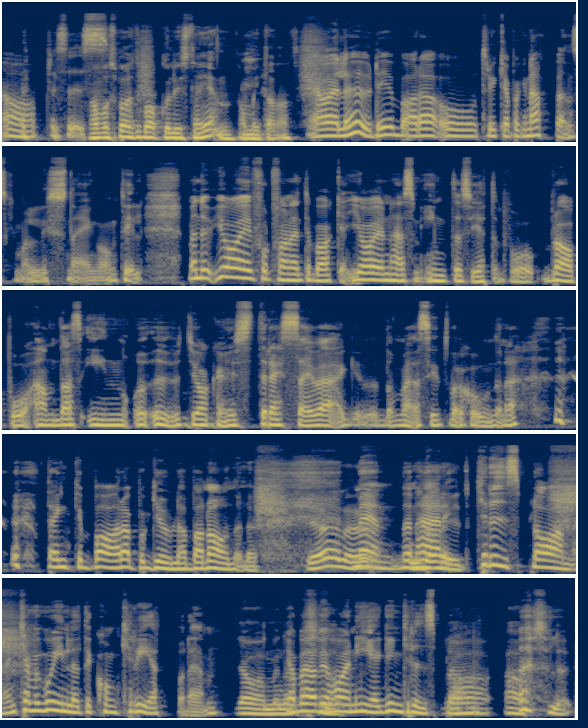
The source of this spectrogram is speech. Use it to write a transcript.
Ja, precis. Man får spara tillbaka och lyssna igen om inte annat. Ja, eller hur? Det är bara att trycka på knappen så kan man lyssna en gång till. Men du, jag är fortfarande tillbaka. Jag är den här som inte är så jättebra på att andas in och ut. Jag kan ju stressa iväg de här situationerna. Tänker bara på gula bananer nu. Ja, men den här nöjd. krisplanen, kan vi gå in lite konkret på den? Ja, men jag absolut. behöver ha en egen krisplan. Ja, absolut.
